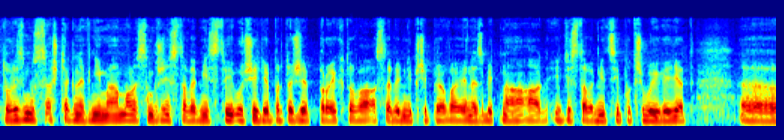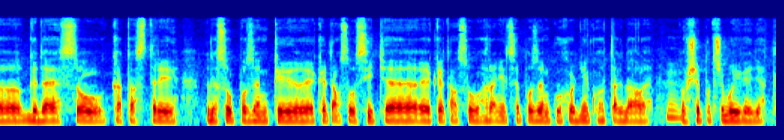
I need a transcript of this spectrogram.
turismus až tak nevnímám, ale samozřejmě stavebnictví určitě, protože projektová a stavební příprava je nezbytná a i ti stavebníci potřebují vědět, uh, kde jsou katastry, kde jsou pozemky, jaké tam jsou sítě, jaké tam jsou hranice pozemku, chodníku a tak dále. Hmm. To vše potřebují vědět.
